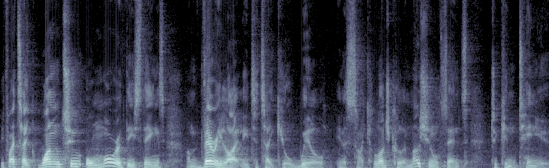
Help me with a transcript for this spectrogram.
If I take one, two, or more of these things, I'm very likely to take your will in a psychological, emotional sense to continue.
